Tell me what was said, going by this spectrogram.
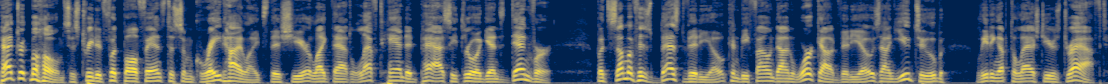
Patrick Mahomes has treated football fans to some great highlights this year, like that left handed pass he threw against Denver. But some of his best video can be found on workout videos on YouTube leading up to last year's draft.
